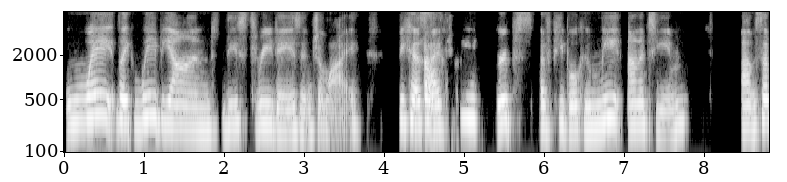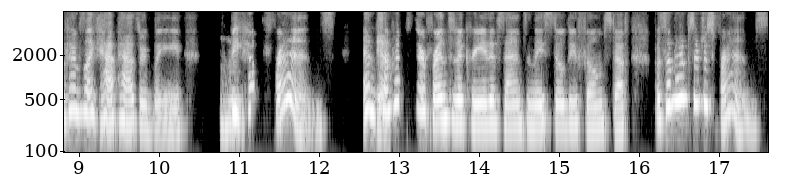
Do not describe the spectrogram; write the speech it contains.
way, like way beyond these three days in July, because oh. I've seen groups of people who meet on a team, um, sometimes like haphazardly, mm-hmm. become friends. And yeah. sometimes they're friends in a creative sense and they still do film stuff, but sometimes they're just friends.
